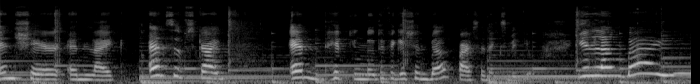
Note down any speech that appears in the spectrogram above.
and share and like and subscribe and hit yung notification bell para sa next video. Yun lang. Bye!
